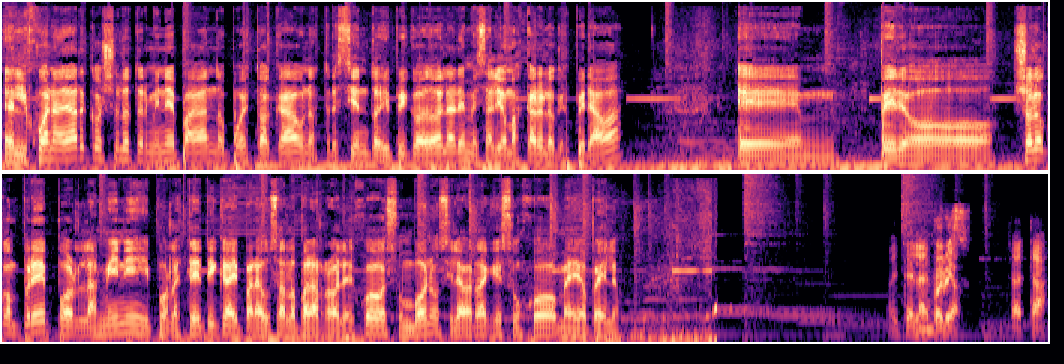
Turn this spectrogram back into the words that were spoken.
El Juana de Arco yo lo terminé pagando puesto acá unos 300 y pico de dólares, me salió más caro de lo que esperaba. Eh, pero yo lo compré por las minis y por la estética y para usarlo para rol. El juego es un bonus y la verdad que es un juego medio pelo. Ahí te la tiró. Ya está.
